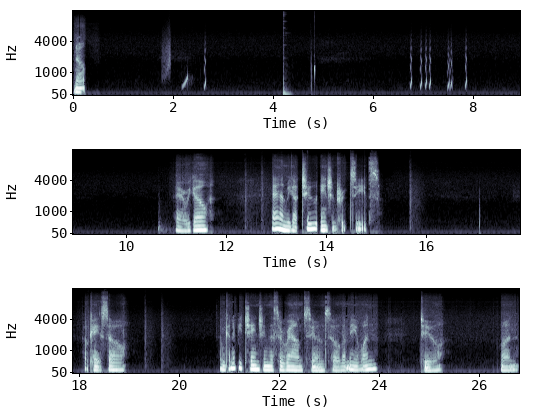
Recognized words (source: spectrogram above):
No. There we go. And we got two ancient fruit seeds. Okay, so I'm going to be changing this around soon. So let me one, two, one,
